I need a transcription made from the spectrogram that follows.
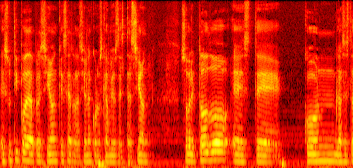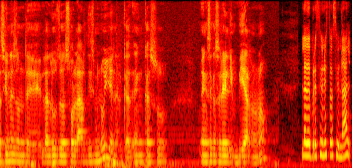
es un tipo de depresión que se relaciona con los cambios de estación, sobre todo este, con las estaciones donde la luz del solar disminuye, en, el, en, caso, en ese caso sería el invierno, ¿no? La depresión estacional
